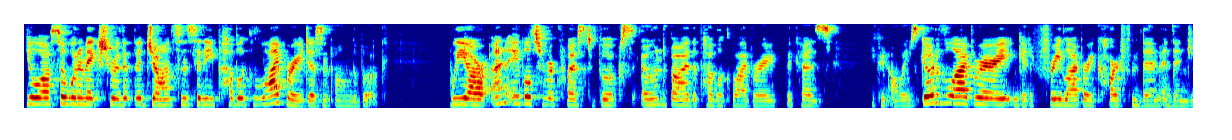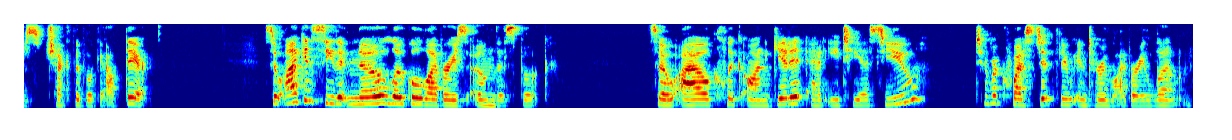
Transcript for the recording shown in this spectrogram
You'll also want to make sure that the Johnson City Public Library doesn't own the book. We are unable to request books owned by the public library because you can always go to the library and get a free library card from them and then just check the book out there. So I can see that no local libraries own this book. So I'll click on Get It at ETSU to request it through Interlibrary Loan.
